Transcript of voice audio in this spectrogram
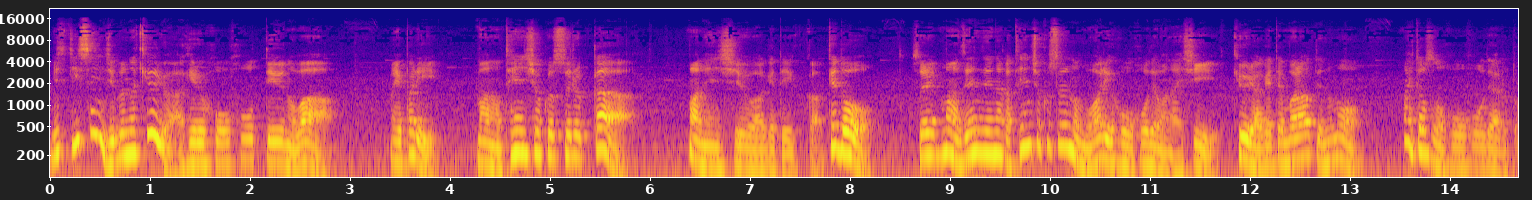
実際に自分の給料を上げる方法っていうのはやっぱり、まあ、の転職するか、まあ、年収を上げていくか。けどそれまあ全然なんか転職するのも悪い方法ではないし給料上げてもらうっていうのも、まあ、一つの方法であると、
